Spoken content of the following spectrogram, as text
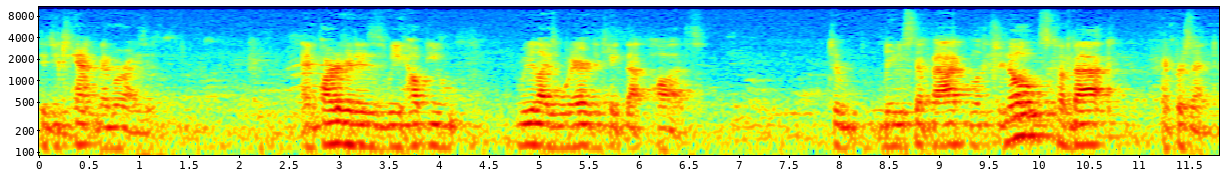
because you can't memorize it. And part of it is we help you realize where to take that pause. To maybe step back, look at your notes, come back, and present.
